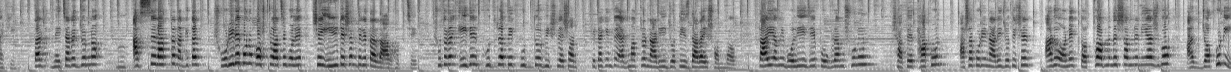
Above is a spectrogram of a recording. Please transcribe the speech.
নাকি? তার নেচারের জন্য আসছে রাগটা নাকি তার শরীরে কোনো কষ্ট আছে বলে সেই ইরিটেশন থেকে তার রাগ হচ্ছে? সুতরাং এইদের ক্ষুদ্রাতে ক্ষুদ্র বিশ্লেষণ, এটা কিন্তু একমাত্র নারী জ্যোতিষ দ্বারাই সম্ভব। তাই আমি বলি যে প্রোগ্রাম শুনুন, সাথে থাকুন। আশা করি নারী জ্যোতিষের আরও অনেক তথ্য আপনাদের সামনে নিয়ে আসব। আর যখনই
